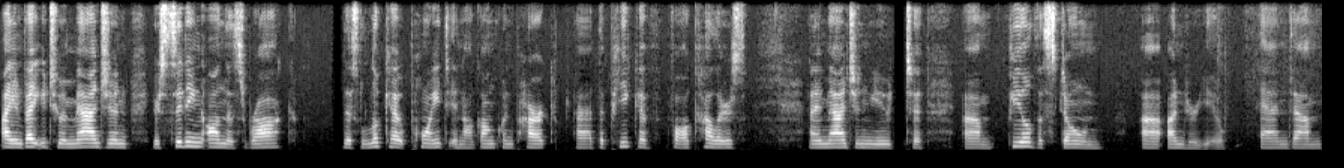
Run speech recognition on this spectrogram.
I invite you to imagine you're sitting on this rock, this lookout point in Algonquin Park at the peak of fall colors. I imagine you to um, feel the stone uh, under you. And, um,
